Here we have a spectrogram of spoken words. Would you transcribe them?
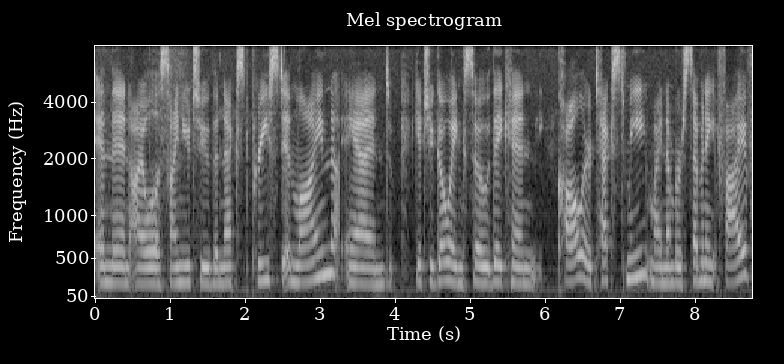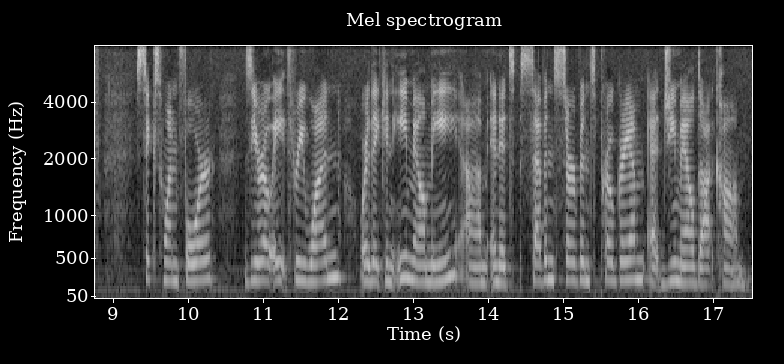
and then I will assign you to the next priest in line and get you going. So they can call or text me. My number is 785 614 0831 or they can email me um, and it's seven servants program at gmail.com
